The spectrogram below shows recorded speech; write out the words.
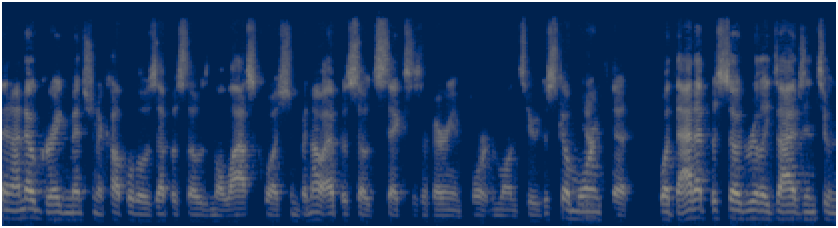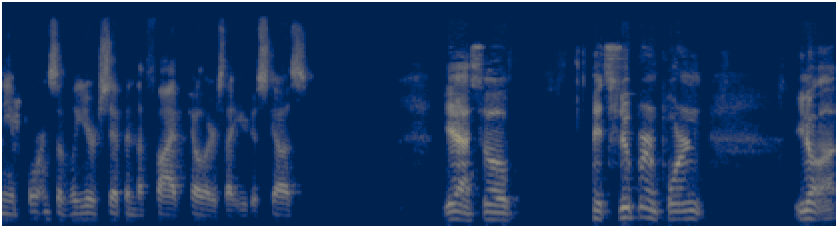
And I know Greg mentioned a couple of those episodes in the last question, but now episode six is a very important one too. Just go more yeah. into what that episode really dives into and the importance of leadership and the five pillars that you discuss. Yeah, so it's super important. You know, uh,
